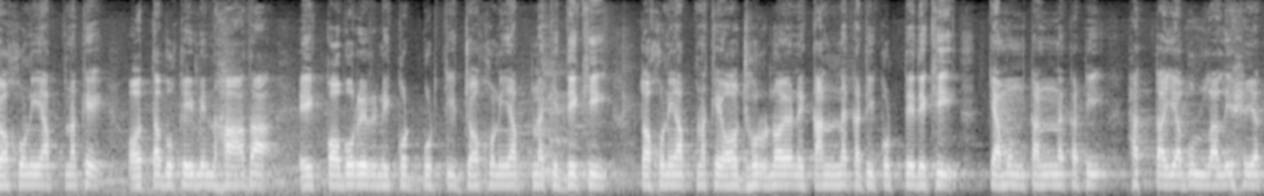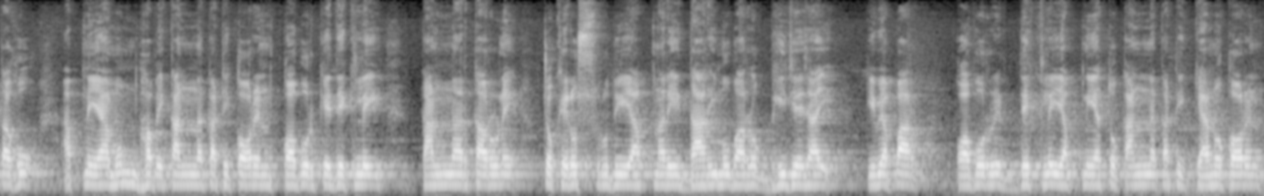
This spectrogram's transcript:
যখনই আপনাকে অত্যাবুকিমিন হাদা, এই কবরের নিকটবর্তী যখনই আপনাকে দেখি, তখনই আপনাকে অঝোর নয়নে কান্নাকাটি করতে দেখি। কেমন কান্নাকাটি? হাত্তা ইয়াবুল্লা লেহিয়াতাহু, আপনি এমনভাবে কান্নাকাটি করেন কবরকে দেখলেই। কান্নার কারণে চোখের অশ্রু দিয়ে আপনার এই দাড়ি মোবারক ভিজে যায়। কি ব্যাপার? কবরের দেখলেই আপনি এত কান্নাকাটি কেন করেন?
